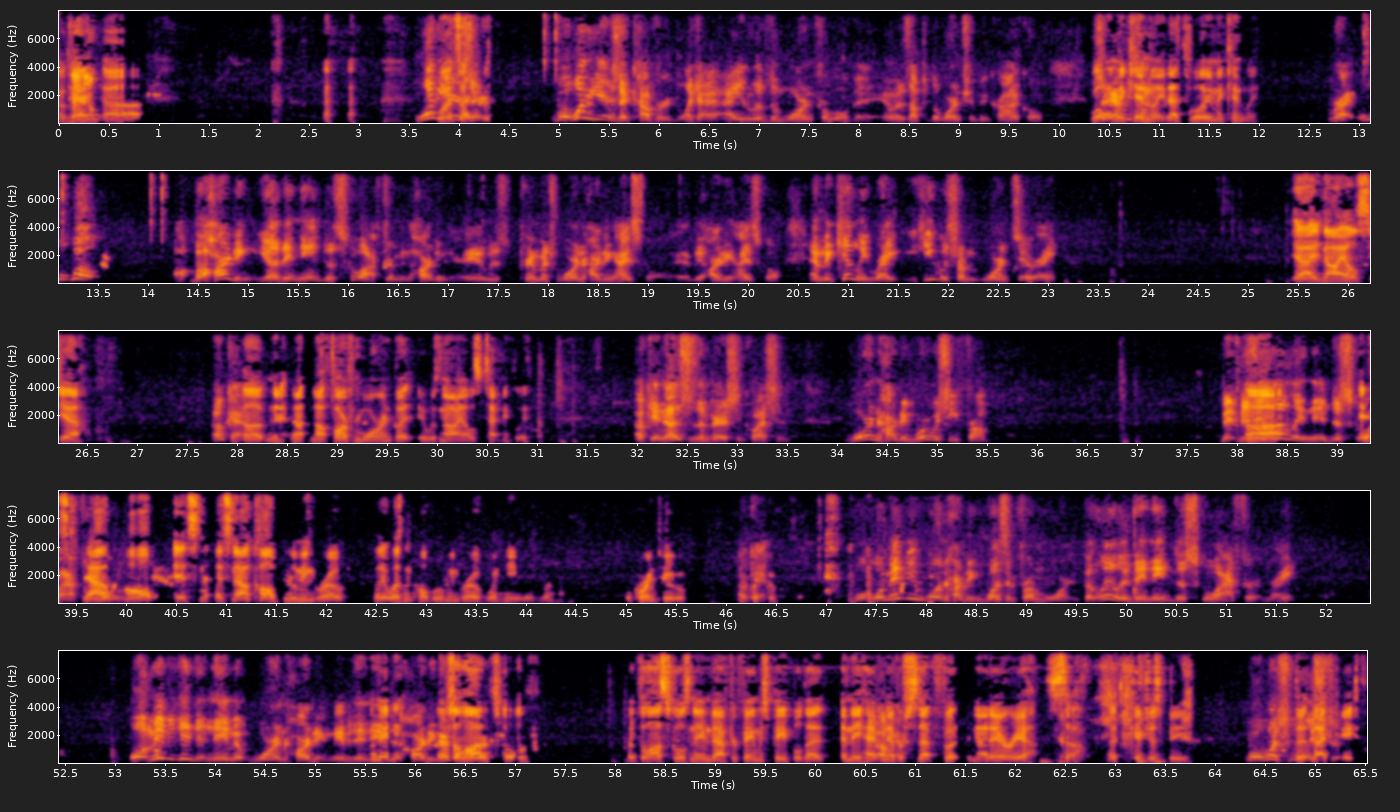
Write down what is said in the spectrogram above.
Okay. No. Uh, One year's that? at, well, one year's at covered. Like I, I lived in Warren for a little bit. It was up at the Warren Tribune Chronicle. William every McKinley. time- That's William McKinley. Right. Well, but Harding, you know, they named the school after him in the Harding area. It was pretty much Warren Harding High School. It would be Harding High School. And McKinley, right? He was from Warren too, right? Yeah, Niles. Yeah, Okay. uh, not not far from Warren, but it was Niles technically. Okay. Now this is an embarrassing question. Warren Harding, where was he from? Because Uh, they literally named the school It's after now Warren. called it's it's now called Blooming Grove, but it wasn't called Blooming Grove when he was around, according to Okay. well, well, maybe Warren Harding wasn't from Warren, but literally they named the school after him, right? Well, maybe they didn't name it Warren Harding. Maybe they named mean, it Harding. There's a lot of schools. There's a lot of schools named after famous people that, and they have Okay. never stepped foot in that area. So that could just be Well, what's th- really that str- case.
